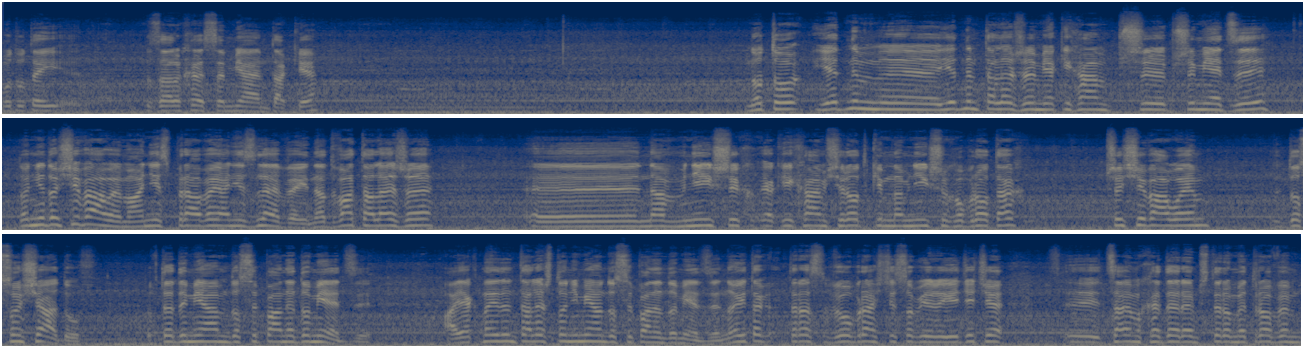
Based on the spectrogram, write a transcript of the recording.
bo tutaj z Alchesem miałem takie. No to jednym, e, jednym talerzem jak jechałem przy, przy miedzy, to nie dosiewałem ani z prawej, ani z lewej. Na dwa talerze e, na mniejszych, jak jechałem środkiem na mniejszych obrotach, przesiewałem do sąsiadów. To wtedy miałem dosypane do miedzy. A jak na jeden talerz to nie miałem dosypane do miedzy. No i tak teraz wyobraźcie sobie, że jedziecie e, całym headerem 4-metrowym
